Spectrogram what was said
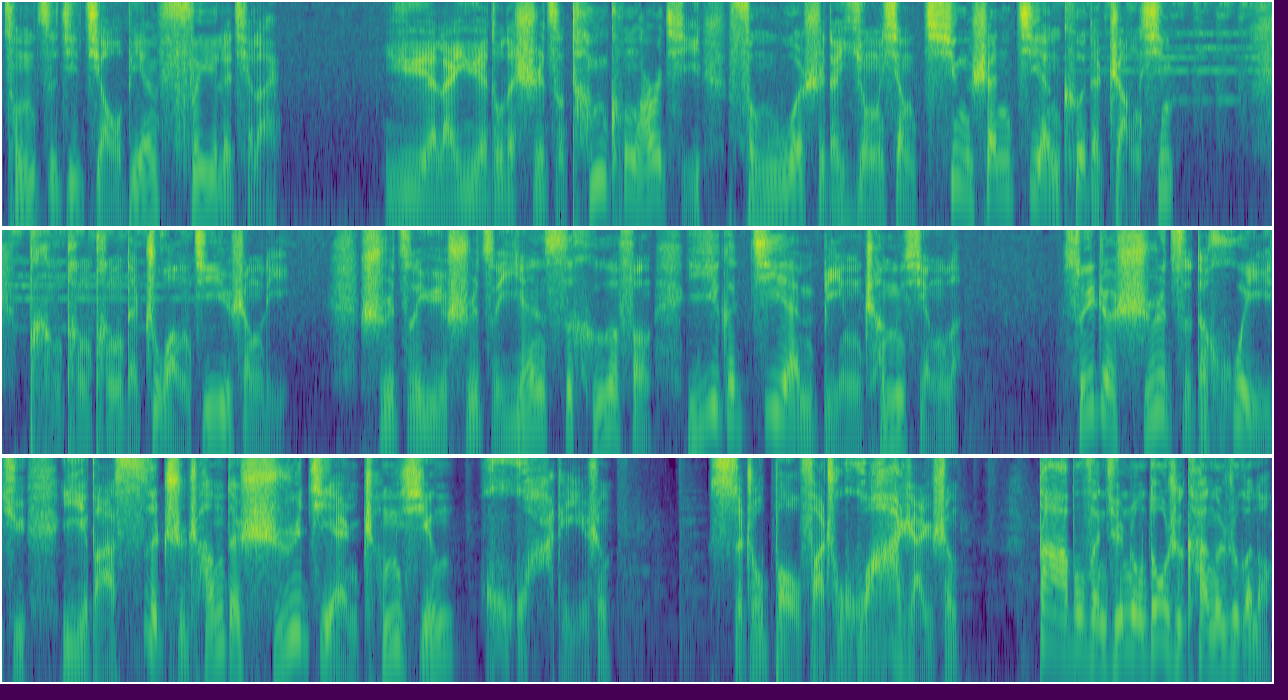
从自己脚边飞了起来。越来越多的石子腾空而起，蜂窝似的涌向青山剑客的掌心。砰砰砰的撞击声里，石子与石子严丝合缝，一个剑柄成型了。随着石子的汇聚，一把四尺长的石剑成型。哗的一声，四周爆发出哗然声。大部分群众都是看个热闹，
